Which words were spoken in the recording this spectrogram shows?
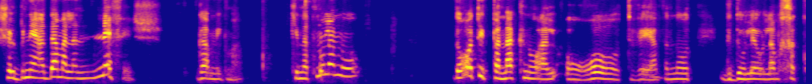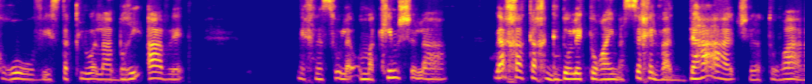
של בני אדם על הנפש גם נגמר. כי נתנו לנו, דורות התפנקנו על אורות והבנות, גדולי עולם חקרו והסתכלו על הבריאה ונכנסו לעומקים שלה, ואחר כך גדולי תורה עם השכל והדעת של התורה,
